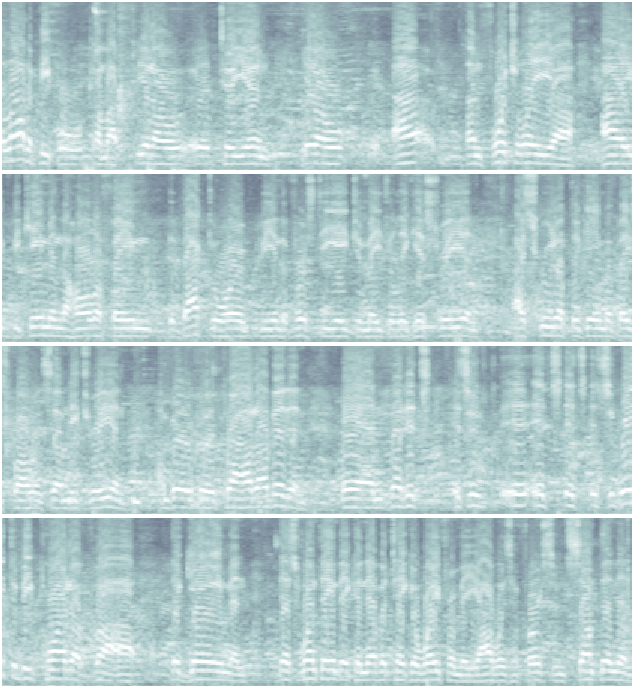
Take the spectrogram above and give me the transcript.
a lot of people will come up, you know, uh, to you, and you know, unfortunately, uh, I became in the Hall of Fame, the back door, being the first DH in Major League history, and I screwed up the game of baseball in '73, and I'm very, very proud of it. And and but it's it's a, it's it's it's great to be part of uh, the game, and that's one thing they can never take away from me. I was a first in something, and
